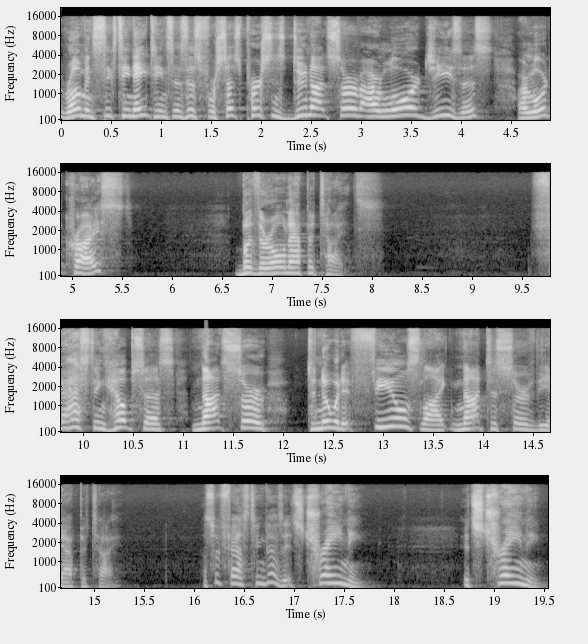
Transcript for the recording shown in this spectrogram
Romans 16, 18 says this For such persons do not serve our Lord Jesus, our Lord Christ, but their own appetites. Fasting helps us not serve, to know what it feels like not to serve the appetite. That's what fasting does. It's training. It's training.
